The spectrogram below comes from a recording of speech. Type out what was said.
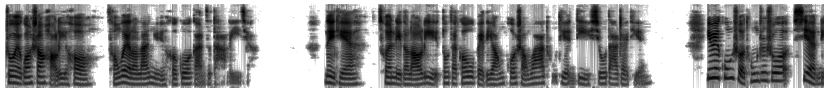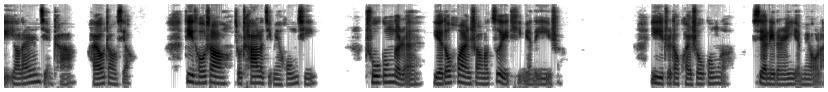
钟伟光伤好了以后，曾为了蓝女和郭杆子打了一架。那天，村里的劳力都在沟北的阳坡上挖土垫地、修大寨田。因为公社通知说县里要来人检查，还要照相，地头上就插了几面红旗。出工的人也都换上了最体面的衣裳。一直到快收工了，县里的人也没有来，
